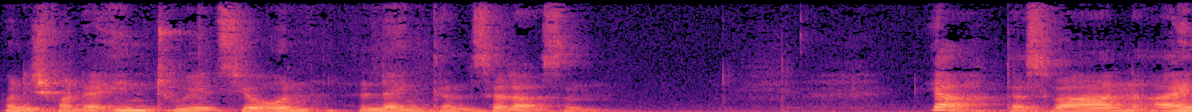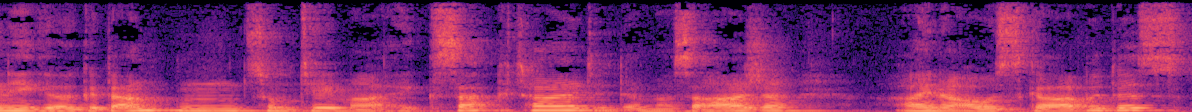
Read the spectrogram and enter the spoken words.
und dich von der Intuition lenken zu lassen. Ja, das waren einige Gedanken zum Thema Exaktheit in der Massage, eine Ausgabe des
